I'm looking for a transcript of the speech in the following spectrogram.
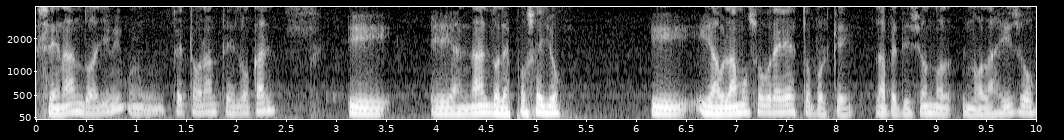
cenando allí mismo en un restaurante local y Arnaldo, la esposa y yo, y, hablamos sobre esto porque la petición nos no la hizo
